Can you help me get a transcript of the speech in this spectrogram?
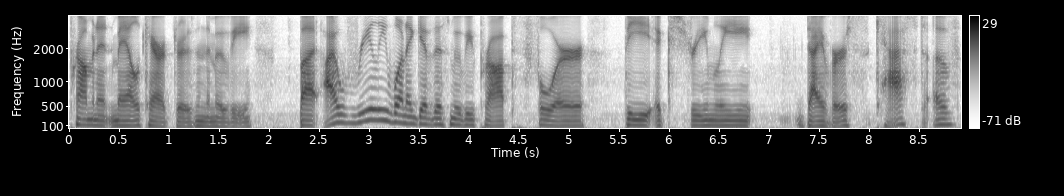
prominent male characters in the movie, but I really want to give this movie props for the extremely diverse cast of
